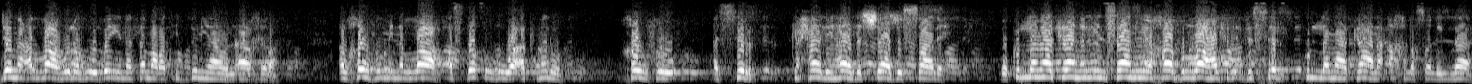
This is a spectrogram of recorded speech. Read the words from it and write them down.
جمع الله له بين ثمرة الدنيا والآخرة. الخوف من الله أصدقه وأكمله. خوف السر كحال هذا الشاب الصالح. وكلما كان الإنسان يخاف الله في السر كلما كان أخلص لله.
